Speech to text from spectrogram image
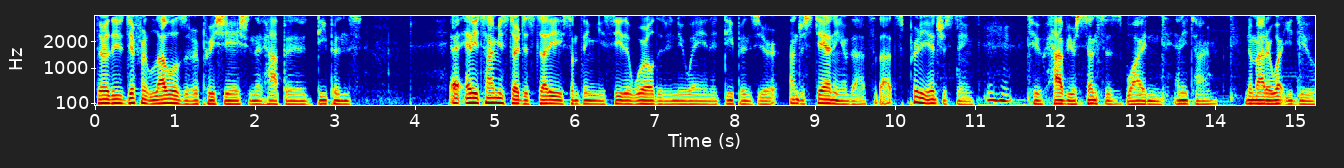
there are these different levels of appreciation that happen. It deepens. Anytime you start to study something, you see the world in a new way, and it deepens your understanding of that. So that's pretty interesting to have your senses widened anytime, no matter what you do.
